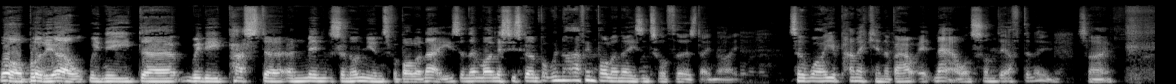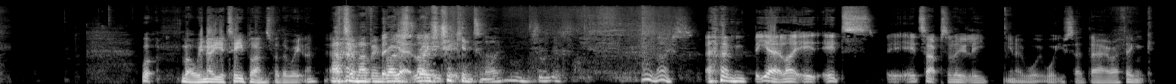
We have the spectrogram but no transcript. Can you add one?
"Oh bloody hell, we need uh, we need pasta and mince and onions for bolognese," and then my missus going, "But we're not having bolognese until Thursday night." So why are you panicking about it now on Sunday afternoon? So. Well, well, we know your tea plans for the week then. Actually, I'm having roast, yeah, like, roast chicken tonight. Mm, Oh, nice. Um, but yeah, like it, it's it's absolutely you know what, what you said there. I think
